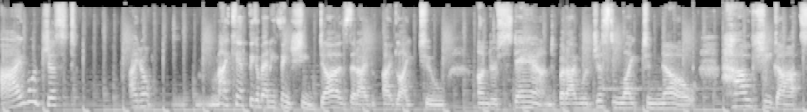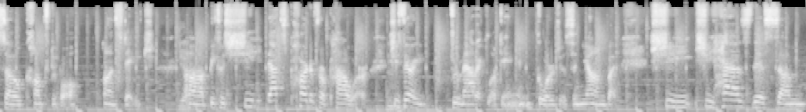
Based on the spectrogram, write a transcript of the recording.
I would just, I don't, I can't think of anything she does that I'd, I'd like to understand, but I would just like to know how she got so comfortable on stage. Yeah. Uh, because she that's part of her power. Mm. She's very dramatic looking and gorgeous and young, but she she has this um,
